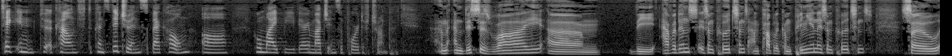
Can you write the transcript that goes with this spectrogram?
take into account the constituents back home uh, who might be very much in support of Trump. And, and this is why um, the evidence is important and public opinion is important. So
